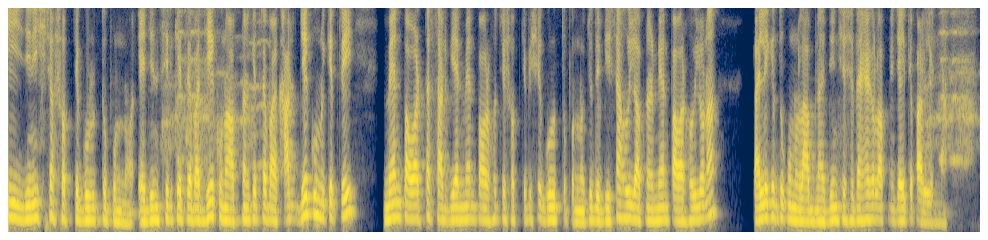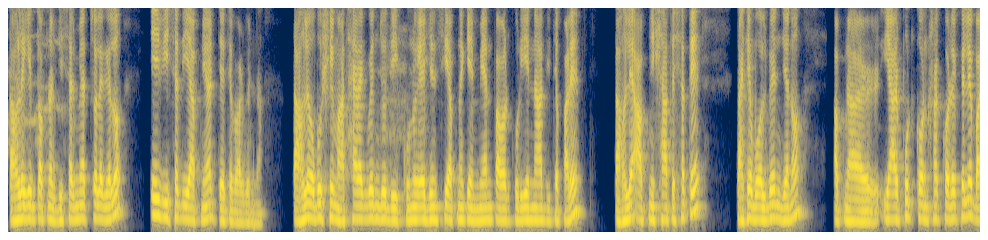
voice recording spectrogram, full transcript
এই জিনিসটা সবচেয়ে গুরুত্বপূর্ণ। এজেন্সির ক্ষেত্রে বা যে কোনো আপনার ক্ষেত্রে বা যে কোনো ক্ষেত্রেই ম্যান পাওয়ারটা সার্বিয়ান ম্যান পাওয়ার হচ্ছে সবচেয়ে বেশি গুরুত্বপূর্ণ। যদি ভিসা হইল, আপনার ম্যান পাওয়ার হইল না তাইলে কিন্তু কোনো লাভ নাই। দিন শেষে দেখা গেল আপনি যাইতে পারলেন না। তাহলে কিন্তু আপনার ভিসার মেয়াদ চলে গেল। এই ভিসা দিয়ে আপনি আর যেতে পারবেন না। তাহলে অবশ্যই মাথায় রাখবেন, যদি কোনো এজেন্সি আপনাকে ম্যান পাওয়ার করিয়ে না দিতে পারে, তাহলে আপনি সাথে সাথে তাকে বলবেন যেন আপনার এয়ারপোর্ট কন্ট্রাক্ট করে ফেলে বা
